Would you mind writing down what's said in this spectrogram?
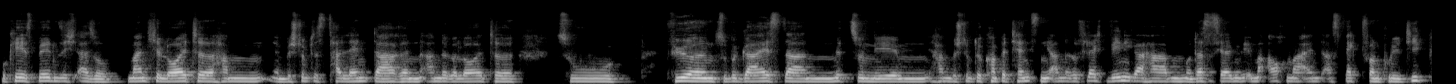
okay, es bilden sich, also manche Leute haben ein bestimmtes Talent darin, andere Leute zu führen, zu begeistern, mitzunehmen, haben bestimmte Kompetenzen, die andere vielleicht weniger haben. Und das ist ja irgendwie immer auch mal ein Aspekt von Politik,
